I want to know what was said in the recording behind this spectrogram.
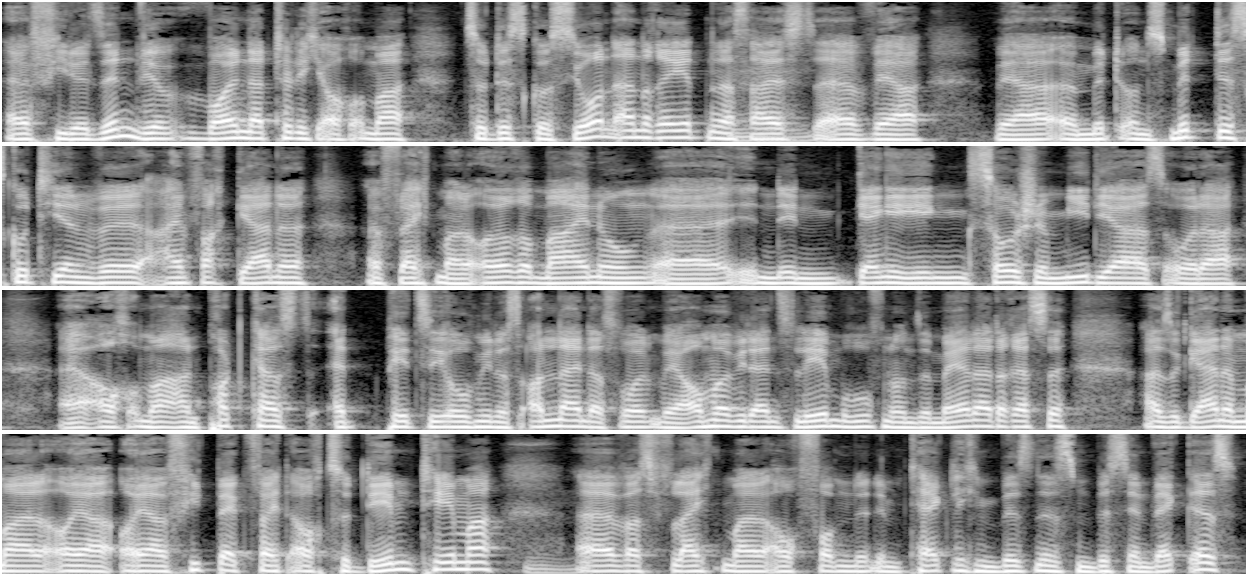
äh, viel Sinn. Wir wollen natürlich auch immer zur Diskussion anreden. Das mhm. heißt, äh, wer wer äh, mit uns mitdiskutieren will, einfach gerne äh, vielleicht mal eure Meinung äh, in den gängigen Social Medias oder äh, auch immer an podcast.pco-online, das wollten wir ja auch mal wieder ins Leben rufen, unsere Mailadresse. Also gerne mal euer, euer Feedback vielleicht auch zu dem Thema, mhm. äh, was vielleicht mal auch vom dem täglichen Business ein bisschen weg ist.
